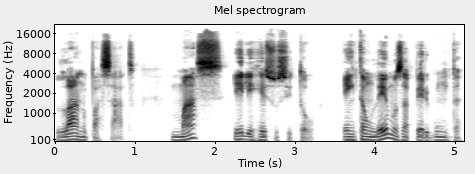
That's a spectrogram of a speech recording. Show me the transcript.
lá no passado mas ele ressuscitou. Então lemos a pergunta:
